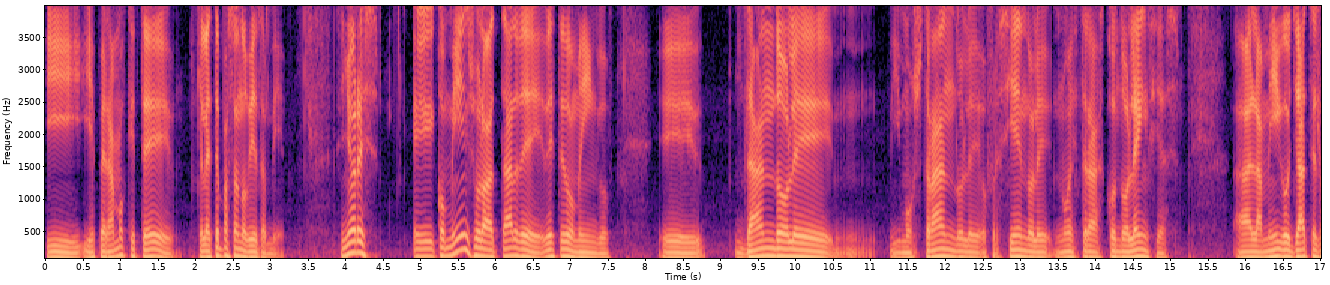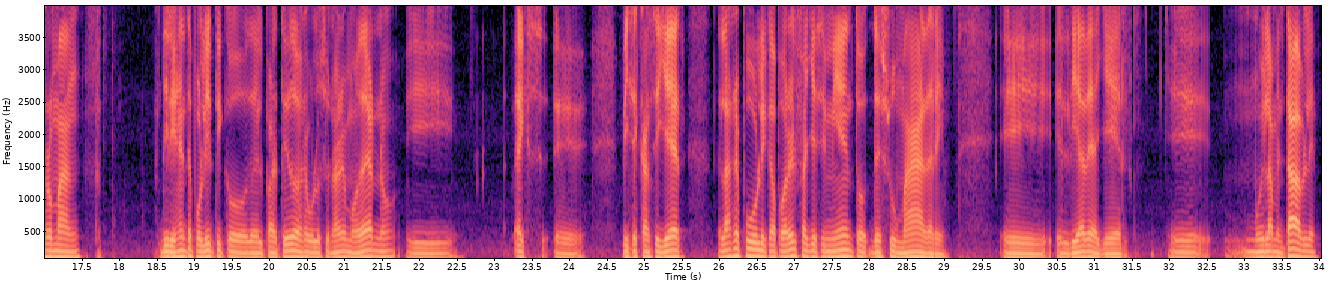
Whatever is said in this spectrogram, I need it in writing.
y, esperamos que, esté, que la esté pasando bien también. Señores, eh, comienzo la tarde de este domingo dándole y mostrándole, ofreciéndole nuestras condolencias al amigo Yatzel Román, dirigente político del Partido Revolucionario Moderno y ex eh, vicecanciller de la República por el fallecimiento de su madre eh, el día de ayer. Eh, muy lamentable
